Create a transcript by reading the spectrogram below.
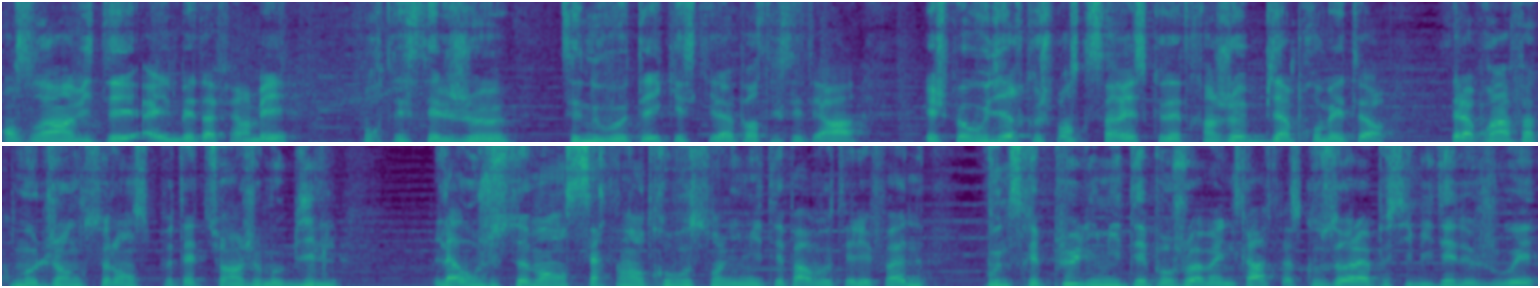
on sera invités à une bêta fermée pour tester le jeu, ses nouveautés, qu'est-ce qu'il apporte, etc. Et je peux vous dire que je pense que ça risque d'être un jeu bien prometteur. C'est la première fois que Mojang se lance peut-être sur un jeu mobile, là où justement certains d'entre vous sont limités par vos téléphones, vous ne serez plus limité pour jouer à Minecraft parce que vous aurez la possibilité de jouer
